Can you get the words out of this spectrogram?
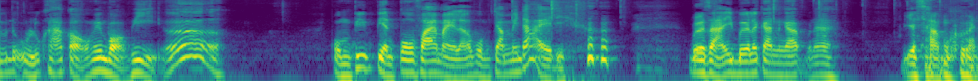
อุ๊ยลูกค้าเก่าก็ไม่บอกพี่ เออ ผมพี่เปลี่ยนโปรไฟล์ใหม่แล้ว ผมจำไม่ได้ดิเบอร์สามอีกเบอร์แล้วกันครับ นะเบียร์สามขวด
